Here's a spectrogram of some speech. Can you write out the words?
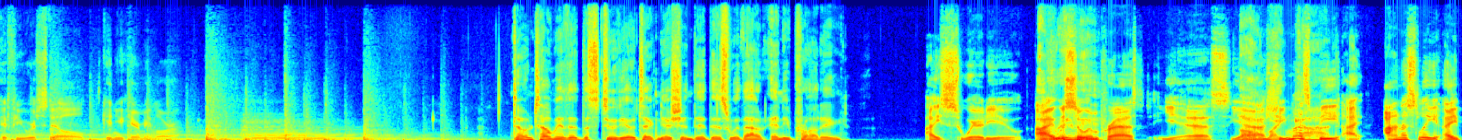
if you were still. Can you hear me, Laura? Don't tell me that the studio technician did this without any prodding. I swear to you, I was so impressed. Yes, yeah, my she must God. be. I honestly, I,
